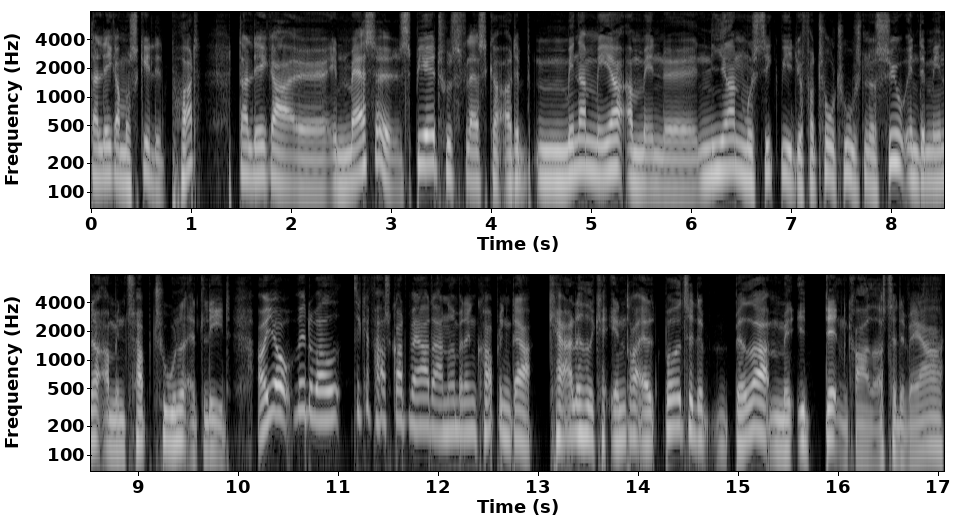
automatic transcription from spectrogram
Der ligger måske lidt pot. Der ligger øh, en masse spiritusflasker, og det minder mere om en øh, Nian musikvideo fra 2007, end det minder om en top-tunet atlet. Og jo, ved du hvad, det kan faktisk godt være, at der er noget med den kobling der. Kærlighed kan ændre alt, både til det bedre, men i den grad også til det værre.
